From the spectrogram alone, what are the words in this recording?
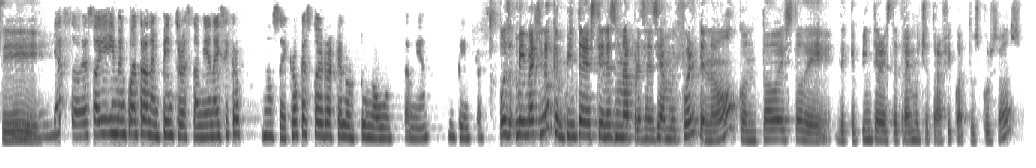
Sí. Y eso, eso ahí. Y me encuentran en Pinterest también. Ahí sí creo, no sé, creo que estoy Raquel Ortuno también en Pinterest. Pues me imagino que en Pinterest tienes una presencia muy fuerte, ¿no? Con todo esto de, de que Pinterest te trae mucho tráfico a tus cursos.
